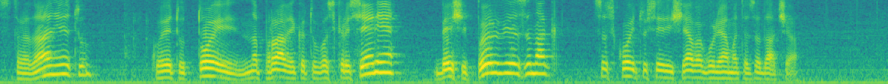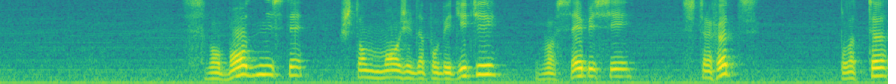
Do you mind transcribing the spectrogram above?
страданието, което той направи като възкресение – беше първия знак, с който се решава голямата задача. Свободни сте, що може да победите в себе си страхът, плътта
